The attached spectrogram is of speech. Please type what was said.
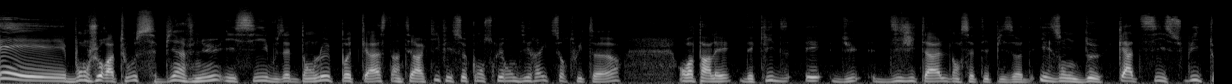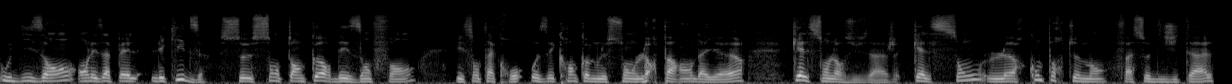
Et bonjour à tous, bienvenue. Ici, vous êtes dans le podcast interactif, il se construit en direct sur Twitter. On va parler des kids et du digital dans cet épisode. Ils ont 2, 4, 6, 8 ou 10 ans, on les appelle les kids, ce sont encore des enfants, ils sont accros aux écrans comme le sont leurs parents d'ailleurs. Quels sont leurs usages, quels sont leurs comportements face au digital,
